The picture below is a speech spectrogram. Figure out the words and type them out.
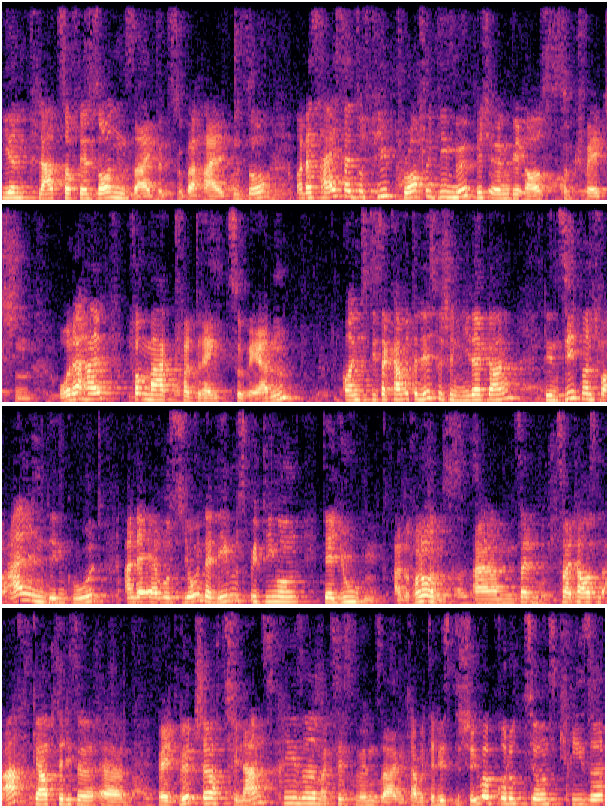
ihren Platz auf der Sonnenseite zu behalten. So. Und das heißt halt, so viel Profit wie möglich irgendwie rauszuquetschen oder halt vom Markt verdrängt zu werden. Und dieser kapitalistische Niedergang, den sieht man vor allen Dingen gut an der Erosion der Lebensbedingungen der Jugend, also von uns. Ähm, seit 2008 gab es ja diese äh, Weltwirtschafts-, Finanzkrise, Marxisten würden sagen kapitalistische Überproduktionskrise.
